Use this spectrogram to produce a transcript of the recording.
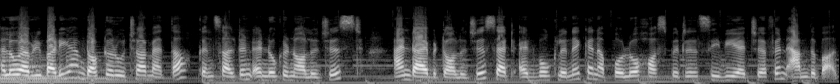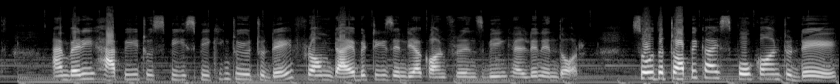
Hello everybody, I'm Dr. Rucha Mehta, consultant endocrinologist and diabetologist at Edmo Clinic and Apollo Hospital CVHF in Ahmedabad. I'm very happy to be speaking to you today from Diabetes India conference being held in Indore. So the topic I spoke on today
